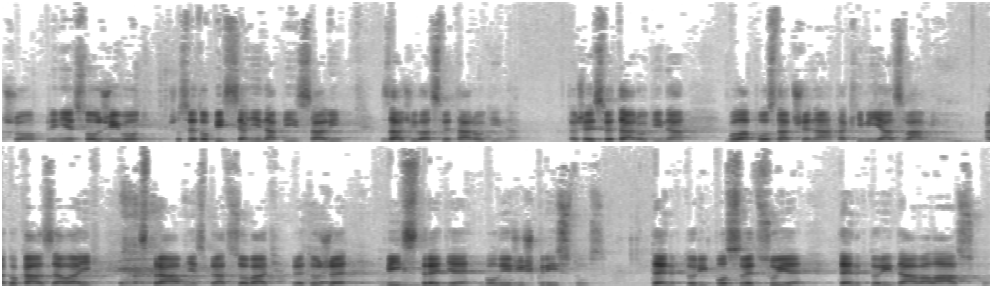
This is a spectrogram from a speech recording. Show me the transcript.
čo priniesol život, čo svetopiscia nenapísali, zažila svetá rodina. Takže aj svetá rodina bola poznačená takými jazvami a dokázala ich správne spracovať, pretože v ich strede bol Ježiš Kristus ten, ktorý posvedcuje, ten, ktorý dáva lásku.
